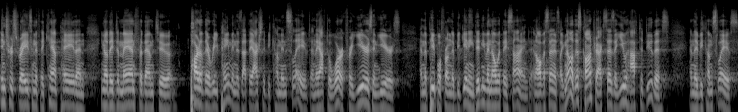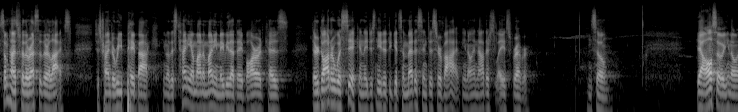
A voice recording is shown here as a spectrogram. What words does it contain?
interest rates, and if they can't pay, then, you know, they demand for them to, part of their repayment is that they actually become enslaved, and they have to work for years and years. And the people from the beginning didn't even know what they signed. And all of a sudden, it's like, no, this contract says that you have to do this. And they become slaves, sometimes for the rest of their lives just trying to repay back, you know, this tiny amount of money maybe that they borrowed because their daughter was sick and they just needed to get some medicine to survive, you know, and now they're slaves forever. And so, yeah, also, you know,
